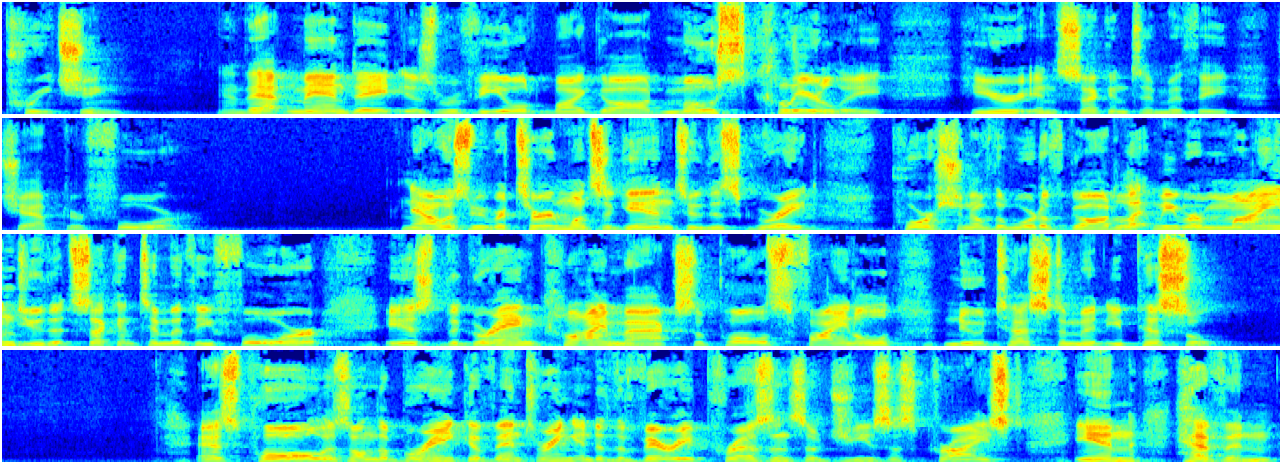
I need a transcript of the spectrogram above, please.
preaching. And that mandate is revealed by God most clearly here in 2 Timothy chapter 4. Now, as we return once again to this great portion of the Word of God, let me remind you that 2 Timothy 4 is the grand climax of Paul's final New Testament epistle. As Paul is on the brink of entering into the very presence of Jesus Christ in heaven,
